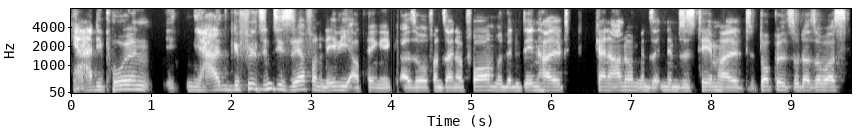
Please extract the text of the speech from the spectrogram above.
ja, die Polen, ja, gefühlt sind sie sehr von Levi abhängig, also von seiner Form. Und wenn du den halt, keine Ahnung, in, in dem System halt doppelst oder sowas,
